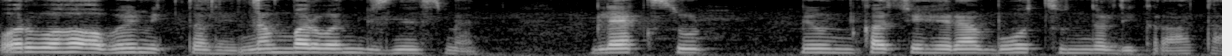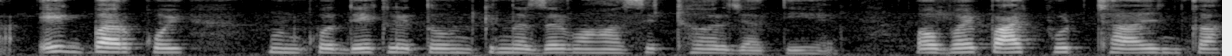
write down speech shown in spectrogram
और वह अभय मित्तल है number one businessman black suit में उनका चेहरा बहुत सुंदर दिख रहा था। एक बार कोई उनको देख ले तो उनकी नज़र वहाँ से ठहर जाती है। अभय पाँच फुट छा इनका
